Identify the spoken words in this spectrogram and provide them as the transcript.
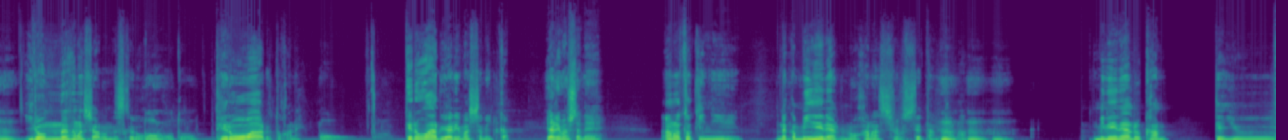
うん。いろんな話あるんですけど。なるほど。テロワールとかね。おテロワールやりましたね一回やりましたね。あの時になんかミネラルの話をしてたんかうんな、うんうん。ミネラル感っていう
